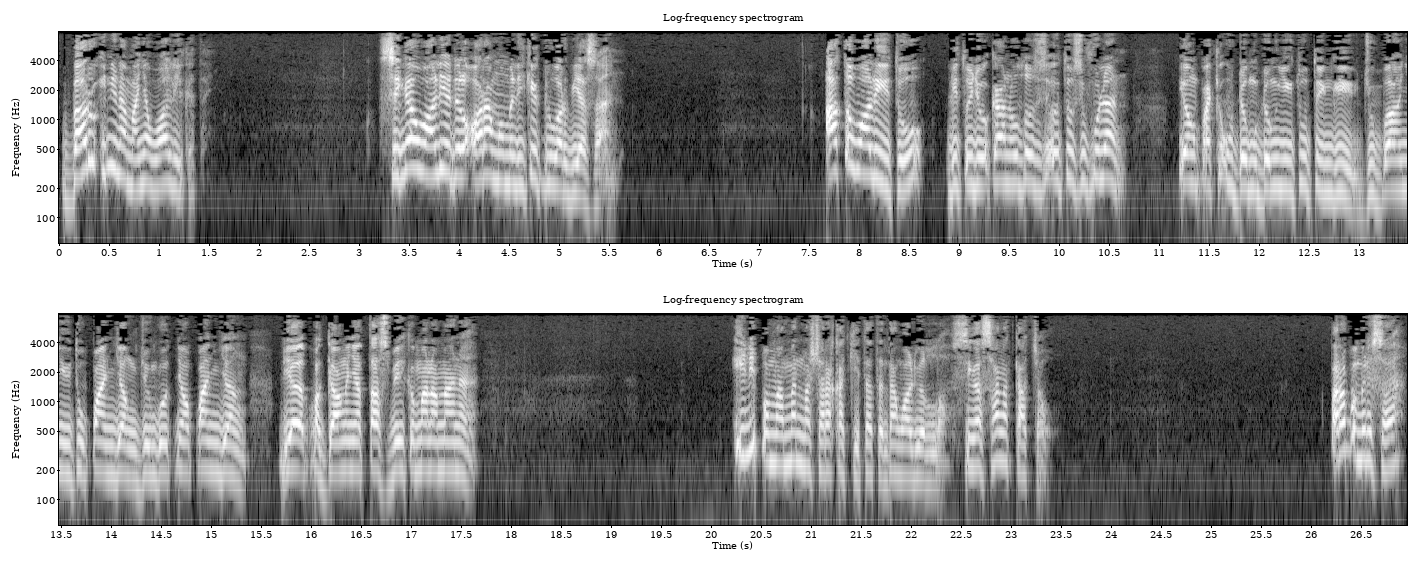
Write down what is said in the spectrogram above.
Baru ini namanya wali katanya. Sehingga wali adalah orang memiliki keluar biasaan. Atau wali itu ditunjukkan untuk itu si fulan yang pakai udang-udangnya itu tinggi, jubahnya itu panjang, jenggotnya panjang, dia pegangnya tasbih ke mana-mana. Ini pemahaman masyarakat kita tentang wali Allah, sehingga sangat kacau. Para pemirsa,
